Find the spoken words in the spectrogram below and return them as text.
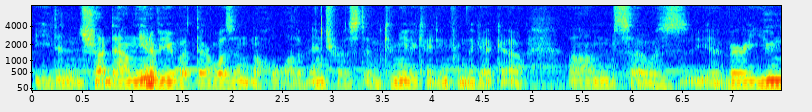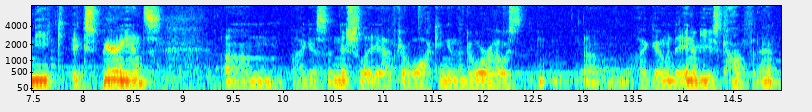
he didn't shut down the interview, but there wasn't a whole lot of interest in communicating from the get go. Um, so it was a very unique experience. Um, I guess initially, after walking in the door, I was um, I go into interviews confident.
